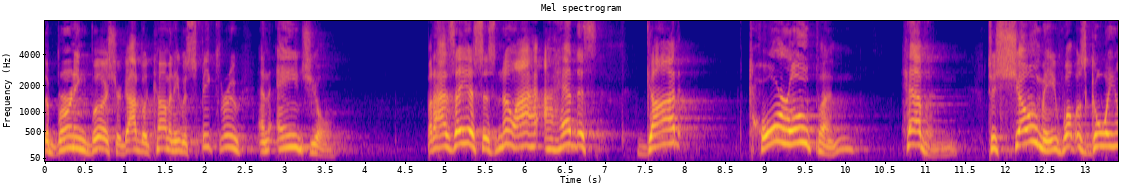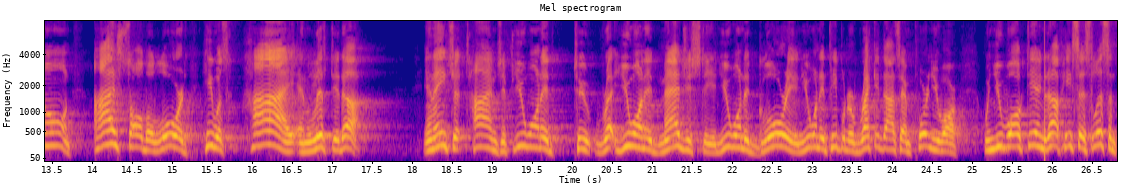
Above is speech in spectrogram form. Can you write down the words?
the burning bush, or God would come and he would speak through an angel. But Isaiah says, No, I, I had this, God tore open heaven to show me what was going on. I saw the Lord, He was high and lifted up. In ancient times, if you wanted to, you wanted majesty and you wanted glory and you wanted people to recognize how important you are, when you walked in up, he says, Listen,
